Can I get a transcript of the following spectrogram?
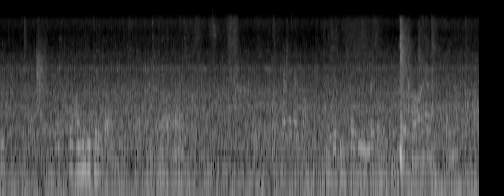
그 냥 그러면 신용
